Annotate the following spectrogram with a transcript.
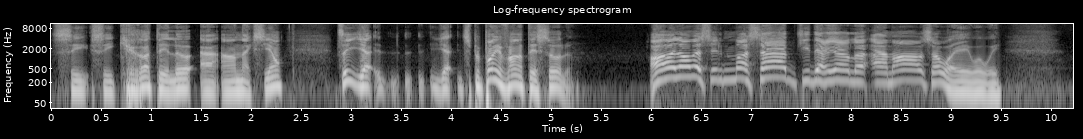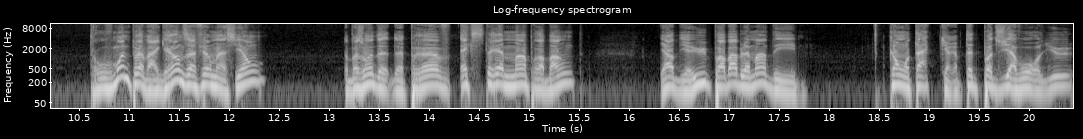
ces, ces crottés-là en action. Tu sais, tu peux pas inventer ça, là. Ah non, mais c'est le Mossad qui est derrière le Hamas. Ah oui, oui, oui. Trouve-moi une preuve à grandes affirmations. Tu as besoin de, de, preuves extrêmement probantes. Regarde, il y a eu probablement des contacts qui n'auraient peut-être pas dû avoir lieu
